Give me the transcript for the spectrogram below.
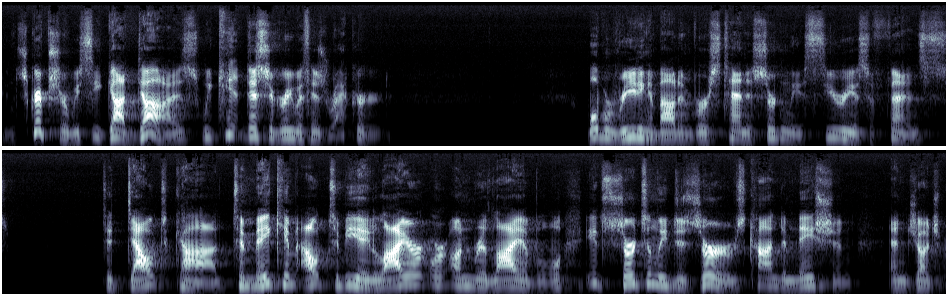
in Scripture we see God does, we can't disagree with His record. What we're reading about in verse 10 is certainly a serious offense to doubt God, to make him out to be a liar or unreliable, it certainly deserves condemnation and judgment.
